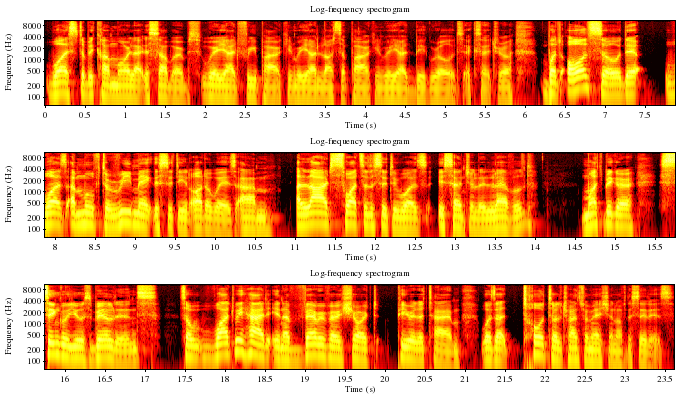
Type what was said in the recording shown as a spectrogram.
was to become more like the suburbs, where you had free parking, where you had lots of parking, where you had big roads, etc. But also there was a move to remake the city in other ways. Um, a large swath of the city was essentially leveled, much bigger single-use buildings. So what we had in a very very short period of time was a total transformation of the cities.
